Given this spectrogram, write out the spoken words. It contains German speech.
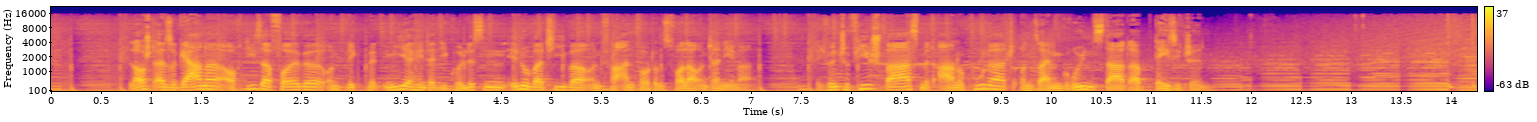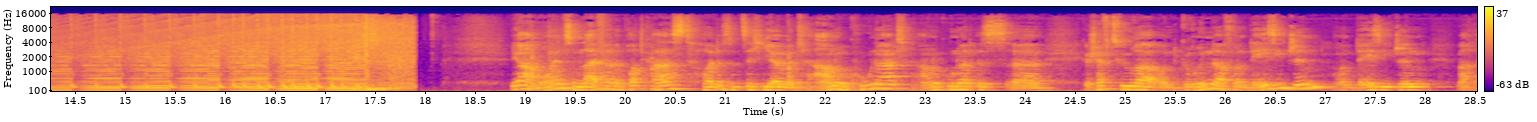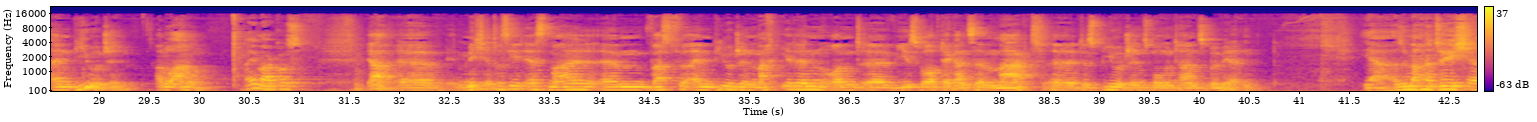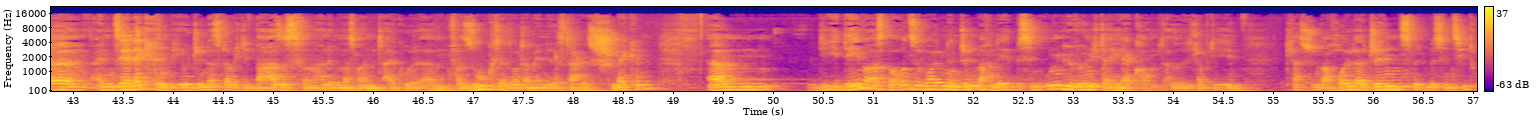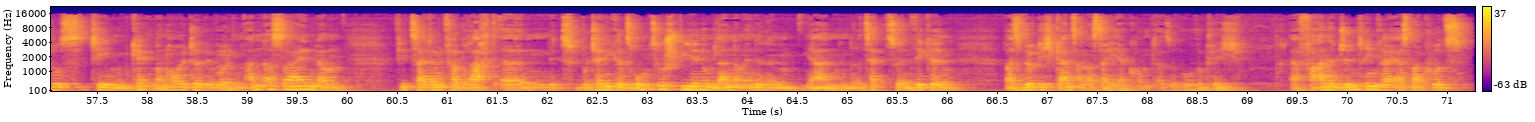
Lauscht also gerne auch dieser Folge und blickt mit mir hinter die Kulissen innovativer und verantwortungsvoller Unternehmer. Ich wünsche viel Spaß mit Arno Kunert und seinem grünen Startup Daisy Gin. Ja, moin zum live podcast Heute sitze ich hier mit Arno Kunert. Arno Kunert ist äh, Geschäftsführer und Gründer von Daisy Gin und Daisy Gin macht einen Bio-Gin. Hallo Arno. Hi Markus. Ja, äh, mich interessiert erstmal, ähm, was für einen Biogin macht ihr denn und äh, wie ist überhaupt der ganze Markt äh, des Biogins momentan zu bewerten? Ja, also wir machen natürlich äh, einen sehr leckeren Biogin. Das ist, glaube ich, die Basis von allem, was man mit Alkohol ähm, versucht. Der sollte am Ende des Tages schmecken. Ähm, die Idee war es bei uns, wir wollten einen Gin machen, der ein bisschen ungewöhnlich daherkommt. Also ich glaube, die klassischen Wacholder-Gins mit ein bisschen Zitrus-Themen kennt man heute. Wir wollten mhm. anders sein. Wir haben viel Zeit damit verbracht, äh, mit Botanicals rumzuspielen, um dann am Ende ein, ja, ein Rezept zu entwickeln, was wirklich ganz anders daherkommt. Also wo wirklich erfahrene Gin-Trinker erstmal kurz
